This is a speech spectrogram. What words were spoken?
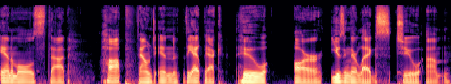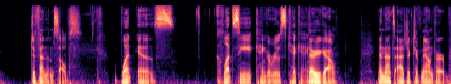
animals that hop found in the outback who are using their legs to um defend themselves. What is klutzy kangaroos kicking? There you go. And that's adjective noun verb.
